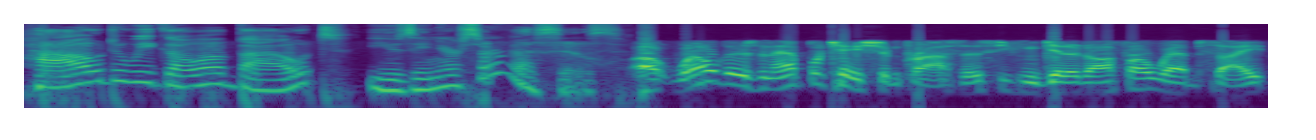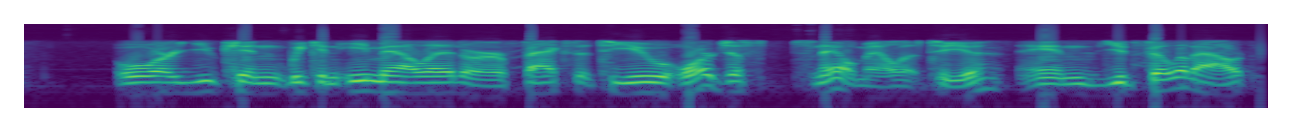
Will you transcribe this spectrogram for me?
how do we go about using your services? Uh, well, there's an application process. You can get it off our website, or you can we can email it or fax it to you, or just snail mail it to you, and you'd fill it out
